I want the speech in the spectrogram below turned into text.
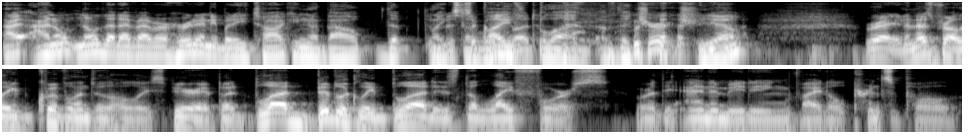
I, I don't know that I've ever heard anybody talking about the, like the mystical blood. of the church. You Yeah. know? Right, and that's probably equivalent to the Holy Spirit. But blood, biblically, blood is the life force or the animating vital principle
